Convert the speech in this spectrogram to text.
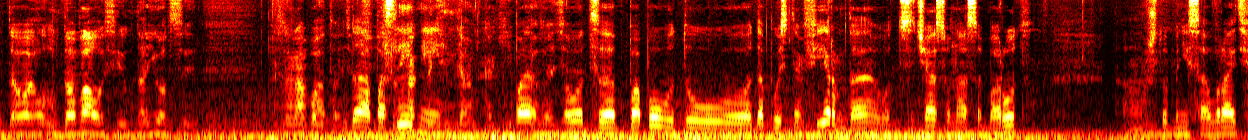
удавал- удавалось и удается зарабатывать? Да, вообще? Последний- Как по деньгам, По, показатели? вот э, по поводу, допустим, ферм, да, вот сейчас у нас оборот, а, чтобы не соврать,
